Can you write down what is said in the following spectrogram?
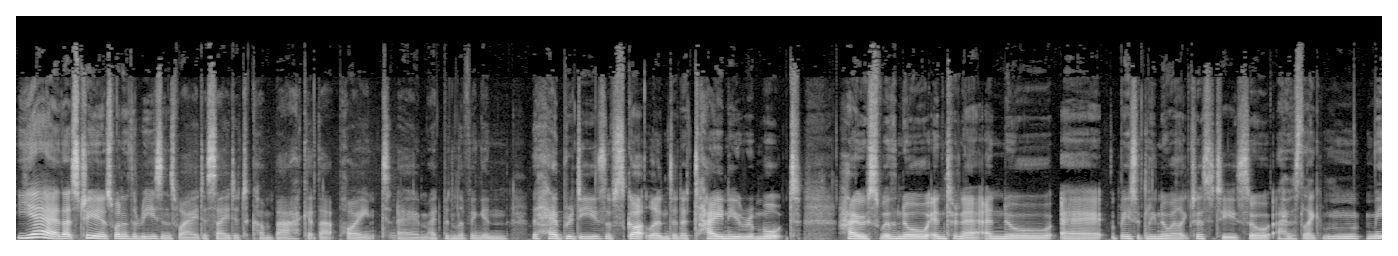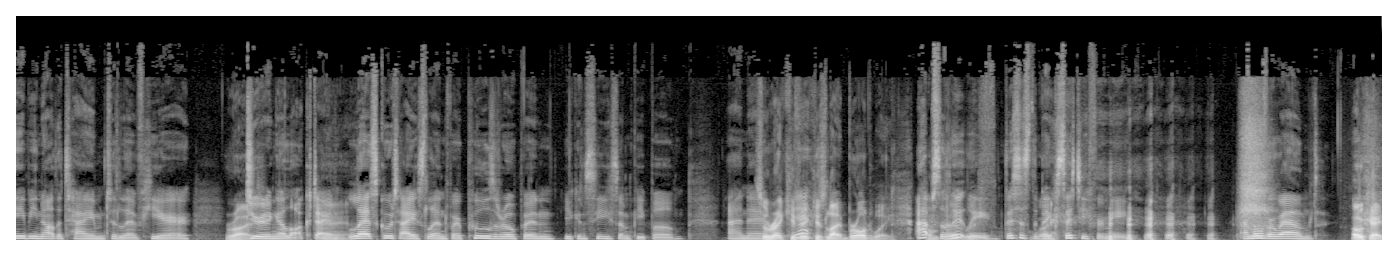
Yeah, that's true. It's one of the reasons why I decided to come back at that point. Um, I'd been living in the Hebrides of Scotland in a tiny remote house with no internet and no, uh, basically no electricity. So I was like, maybe not the time to live here Right. during a lockdown. Yeah, yeah. Let's go to Iceland where pools are open. You can see some people. And um, So Reykjavik yeah, is like Broadway. absolutely. with- This is the like- big city for me. I'm overwhelmed. Okay,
